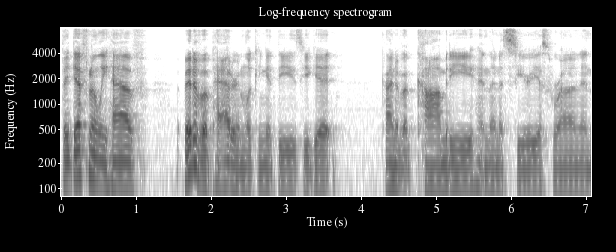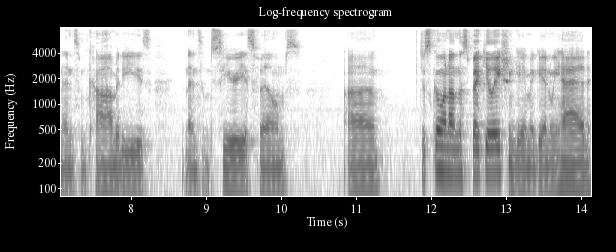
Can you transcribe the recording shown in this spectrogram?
they definitely have a bit of a pattern looking at these. You get kind of a comedy and then a serious run, and then some comedies, and then some serious films. Uh, just going on the speculation game again, we had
